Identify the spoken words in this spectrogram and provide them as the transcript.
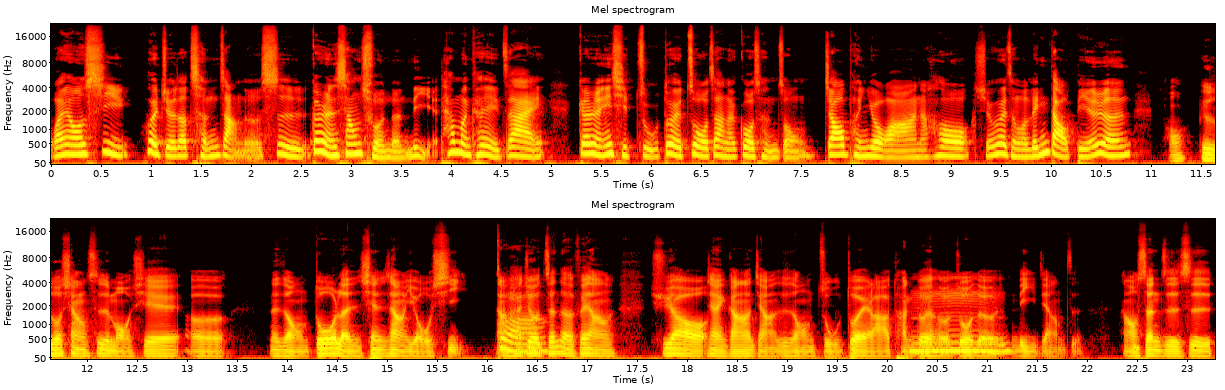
玩游戏会觉得成长的是跟人相处的能力，他们可以在跟人一起组队作战的过程中交朋友啊，然后学会怎么领导别人。哦，比如说像是某些呃那种多人线上游戏，那他就真的非常需要像你刚刚讲的这种组队啦、团队合作的力这样子，嗯、然后甚至是。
